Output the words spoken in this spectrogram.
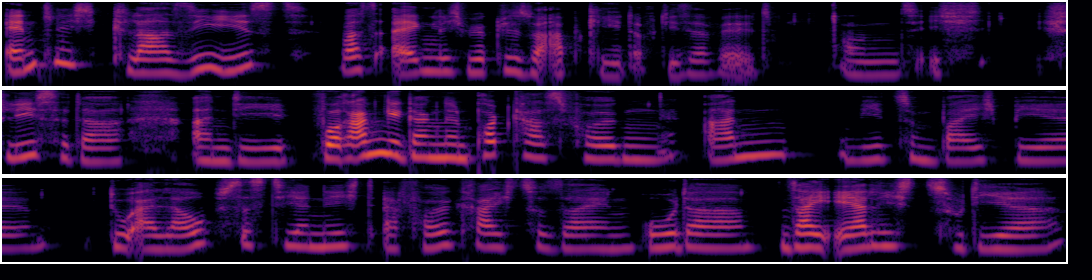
endlich klar siehst, was eigentlich wirklich so abgeht auf dieser Welt. Und ich schließe da an die vorangegangenen Podcast-Folgen an, wie zum Beispiel du erlaubst es dir nicht, erfolgreich zu sein oder sei ehrlich zu dir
